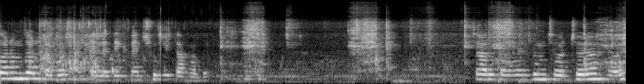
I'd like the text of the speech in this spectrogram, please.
গরম জলটা বসান, তাহলে দেখবেন সুবিধা হবে। চালটা একদম ঝরঝরা হয়।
